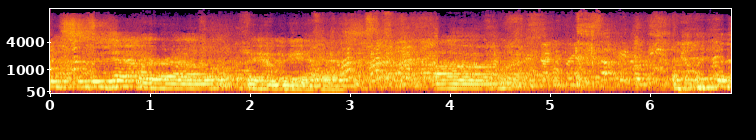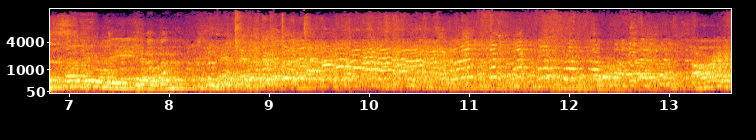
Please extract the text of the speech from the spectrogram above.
It's, it's a gentler uh, thing to be, I guess. Um, some people need killing. All right,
